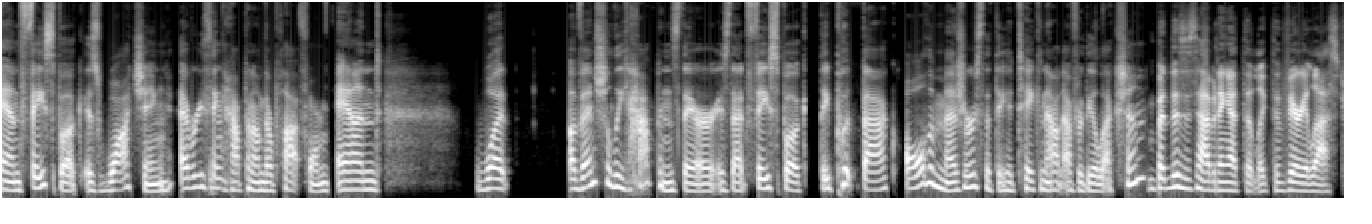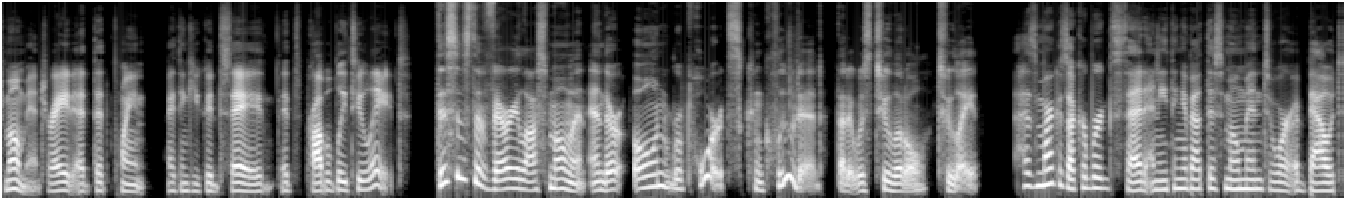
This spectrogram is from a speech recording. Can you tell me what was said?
and Facebook is watching everything happen on their platform. And what eventually happens there is that Facebook they put back all the measures that they had taken out after the election. But this is happening at the like the very last moment, right? At that point, I think you could say it's probably too late. This is the very last moment and their own reports concluded that it was too little, too late. Has Mark Zuckerberg said anything about this moment or about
